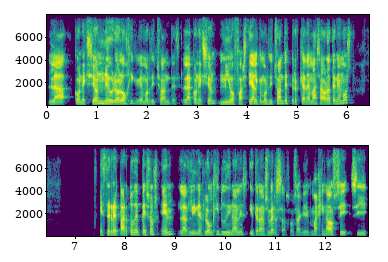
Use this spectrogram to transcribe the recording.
la conexión neurológica que hemos dicho antes, la conexión miofascial que hemos dicho antes, pero es que además ahora tenemos este reparto de pesos en las líneas longitudinales y transversas. O sea que imaginaos si, si,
